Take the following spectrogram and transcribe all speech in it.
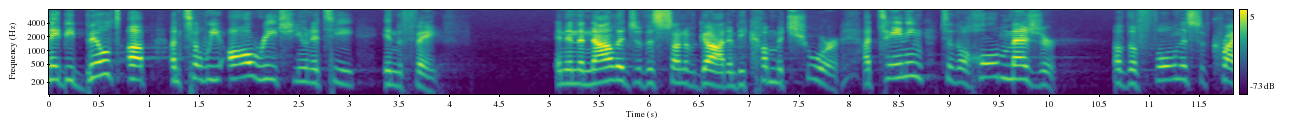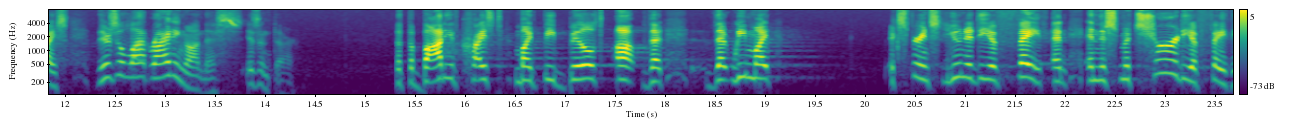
may be built up until we all reach unity in the faith and in the knowledge of the Son of God and become mature, attaining to the whole measure of the fullness of Christ. There's a lot riding on this, isn't there? That the body of Christ might be built up, that, that we might experience unity of faith and, and this maturity of faith.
